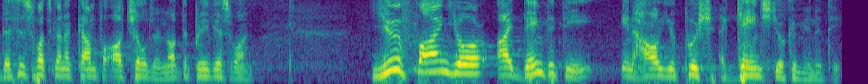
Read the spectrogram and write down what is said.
this is what's going to come for our children, not the previous one. You find your identity in how you push against your community.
